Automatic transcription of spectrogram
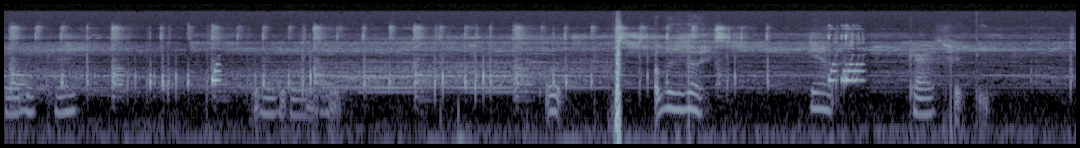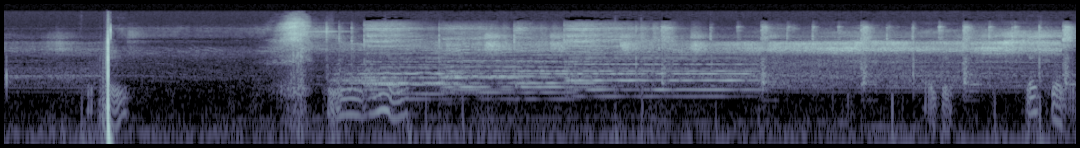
Grab his cash. Oh, open the door. Yeah. Cash 50. Okay. Yeah, yeah. Okay. Let's.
